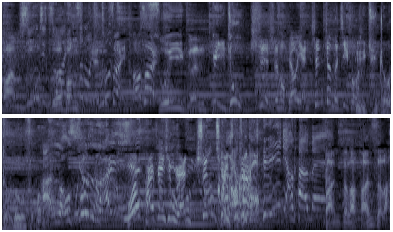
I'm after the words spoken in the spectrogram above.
犯我德邦言在他在，虽远必诛。是时候表演真正的技术了。你去找点乐子吧。俺老孙来也！王牌飞行员身前出战，踢掉他们！烦死了，烦死了！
